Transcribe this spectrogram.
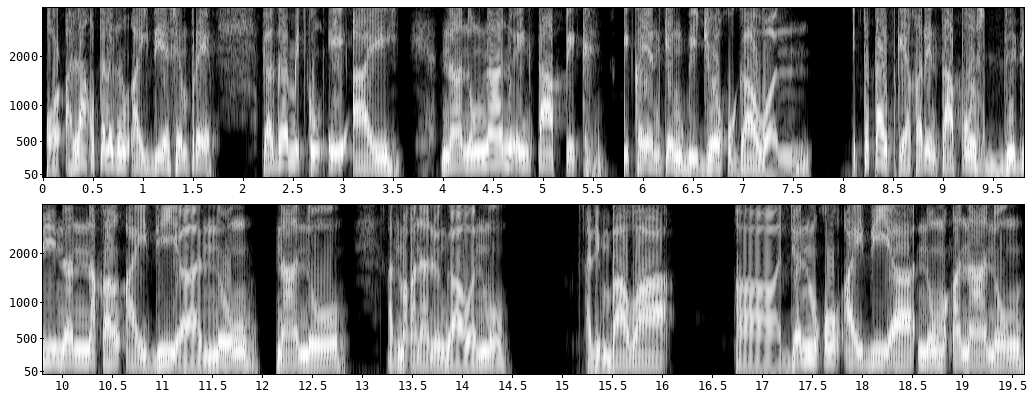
or ala ko talagang idea siyempre gagamit kong AI na nung nano ing topic ikayan kang video ko gawan ita-type kaya ka rin. Tapos, didinan na kang idea nung nano at makanano yung gawan mo. Halimbawa, uh, dyan mo kong idea nung makananong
